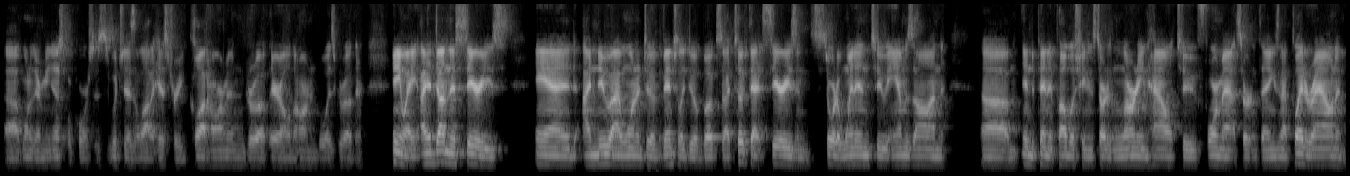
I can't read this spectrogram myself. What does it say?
uh, one of their municipal courses, which has a lot of history. Claude Harmon grew up there. All the Harmon boys grew up there. Anyway, I had done this series and I knew I wanted to eventually do a book. So I took that series and sort of went into Amazon – um, independent publishing and started learning how to format certain things. And I played around and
